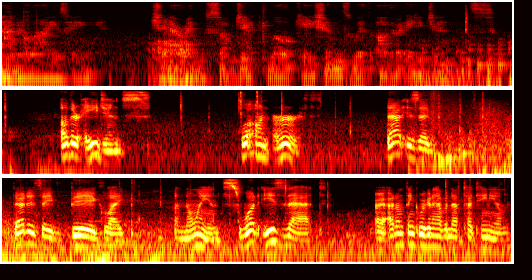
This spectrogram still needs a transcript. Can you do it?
Analyzing. Sharing subject locations with other agents. Other agents? What on earth? That is a... That is a big, like, annoyance. What is that? Alright, I don't think we're gonna have enough titanium,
